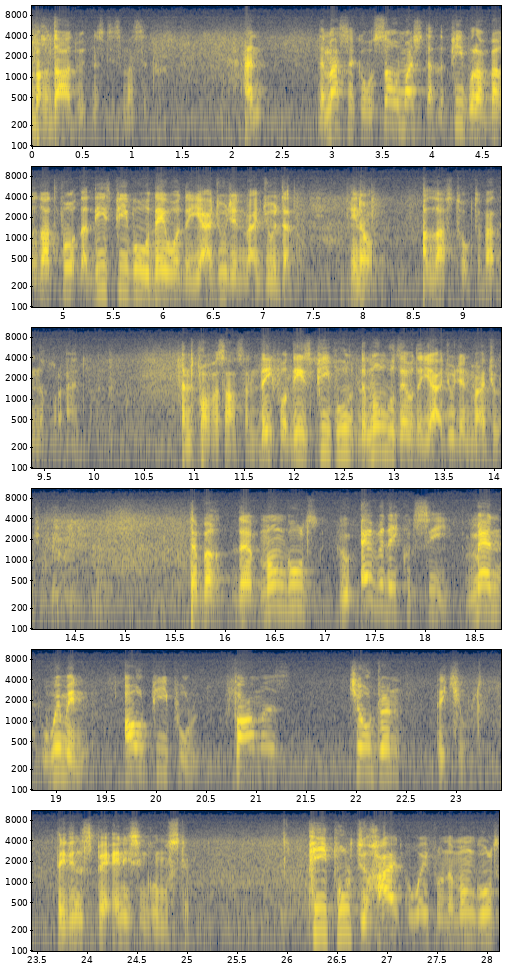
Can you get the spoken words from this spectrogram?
Baghdad witnessed its massacre. And the massacre was so much that the people of Baghdad thought that these people, they were the Ya'juj and Ma'juj that, you know, Allah has talked about in the Quran. And the Prophet ﷺ, they thought these people, the Mongols, they were the Ya'juj and Ma'juj. The, the Mongols, whoever they could see, men, women, old people, farmers, children, they killed. They didn't spare any single Muslim. People, to hide away from the Mongols,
